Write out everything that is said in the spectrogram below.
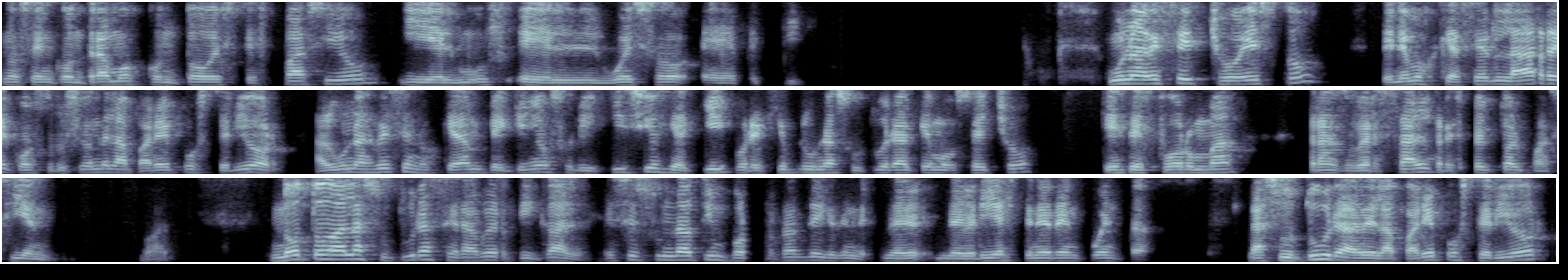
nos encontramos con todo este espacio y el, el hueso eh, pectíneo. Una vez hecho esto, tenemos que hacer la reconstrucción de la pared posterior. Algunas veces nos quedan pequeños orificios y aquí, por ejemplo, una sutura que hemos hecho que es de forma transversal respecto al paciente. No toda la sutura será vertical. Ese es un dato importante que deberíais tener en cuenta. La sutura de la pared posterior,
